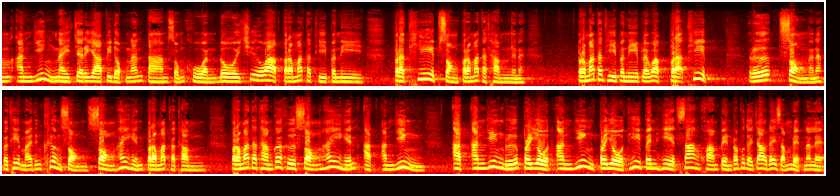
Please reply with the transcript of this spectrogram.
มอันยิ่งในจริยาปิดกนั้นตามสมควร โดยชื่อว่าประมัตทีปณี ประทีปส่องประมัตธรรมเนี่ยนะประมัตทีปณีแปลว่า ประทีปหรือส่องนะประทีปหมายถึงเครื่องส่องส่องให้เห็นประมัตธรรม ประมัตธรรมก็คือส่องให้เห็นอัดอันยิ่ง อัดอันยิ่งหรือประโยชน์อันยิ่งประโยชน์ที่เป็นเหตุสร้างความเป็นพระพุทธเจ้าได้สำเร็จนั่นแหละ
